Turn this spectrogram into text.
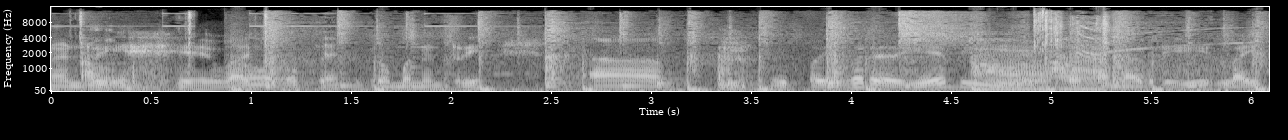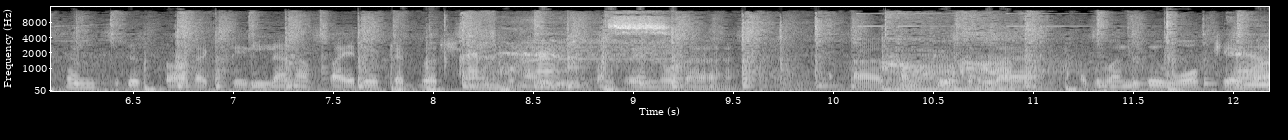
நன்றி. வாய்ப்பு ரொம்ப நன்றி. இப்போ இவர் ஏபி கேட்ட மாதிரி லைசன்ஸ்டு ப்ராடக்ட் இல்லை நான் பைரேட்டட் வெர்ஷன் யூஸ் பண்ணுறேன் என்னோட கம்ப்யூட்டரில் அது வந்து ஓகேவா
